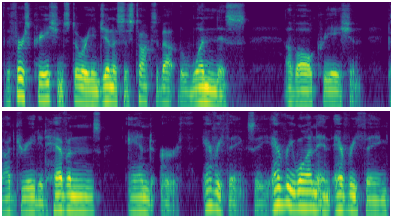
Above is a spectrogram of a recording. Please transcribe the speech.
The first creation story in Genesis talks about the oneness of all creation. God created heavens and earth, everything, see, everyone and everything.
